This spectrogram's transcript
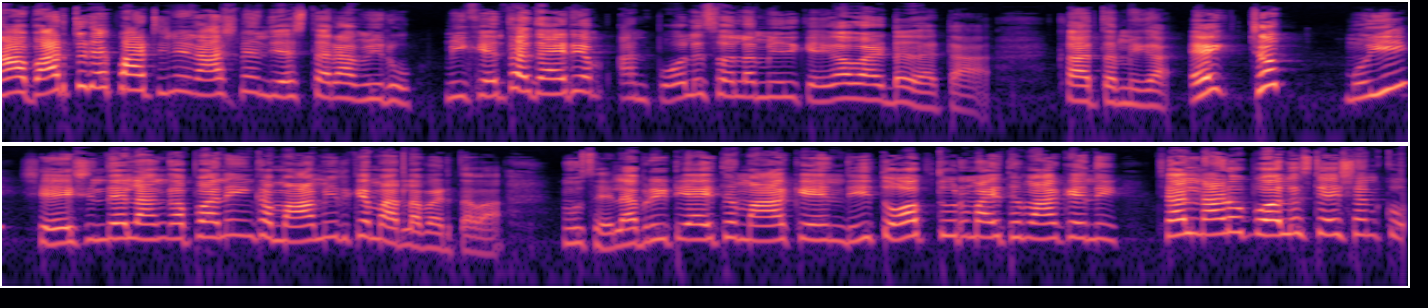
నా బర్త్డే పార్టీని నాశనం చేస్తారా మీరు? మీకెంత ధైర్యం? అని పోలీసు వాళ్ళ మీదకి ఎగబడ్డదట కాతం ఇక ఏ చుప్! ముయ్యి! చేసిందే లంగ పని ఇంకా మా మీదకే మరల పెడతావా? నువ్వు సెలబ్రిటీ అయితే మాకేంది? తోపు తురుము అయితే మాకేంది? చల్ నడు పోలీస్ స్టేషన్కు!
